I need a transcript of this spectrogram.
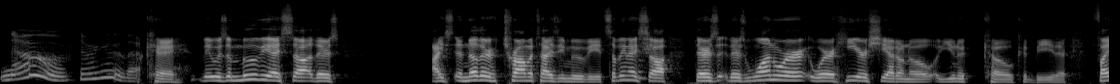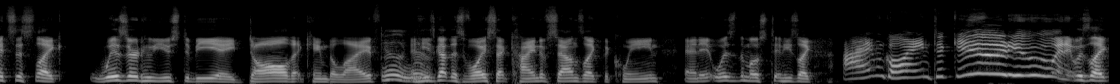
No, I've never heard of that. Okay, there was a movie I saw. There's I another traumatizing movie. It's something I saw. There's there's one where where he or she I don't know Unico could be there fights this like wizard who used to be a doll that came to life. Oh no. And he's got this voice that kind of sounds like the queen, and it was the most. And he's like, "I'm going to kill you," and it was like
